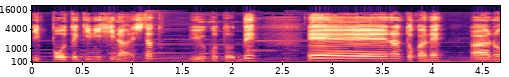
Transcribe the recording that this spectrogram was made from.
一方的に非難したということで、えー、なんとかね、あの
